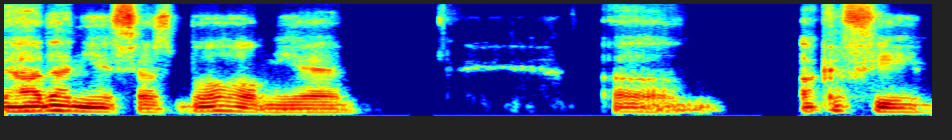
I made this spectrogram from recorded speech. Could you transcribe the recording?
hádanie sa s Bohom je um, akási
